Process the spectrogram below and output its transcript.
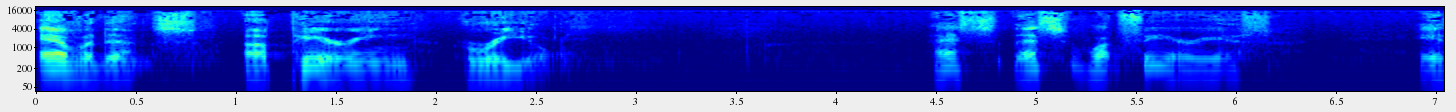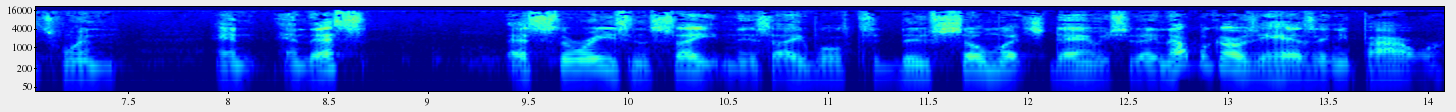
evidence appearing real. That's that's what fear is. It's when and and that's that's the reason Satan is able to do so much damage today. Not because he has any power.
